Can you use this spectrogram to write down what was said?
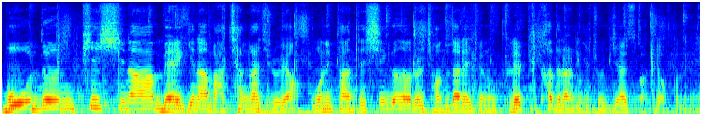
모든 PC나 맥이나 마찬가지로요. 모니터한테 시그널을 전달해주는 그래픽 카드라는 게 존재할 수밖에 없거든요.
